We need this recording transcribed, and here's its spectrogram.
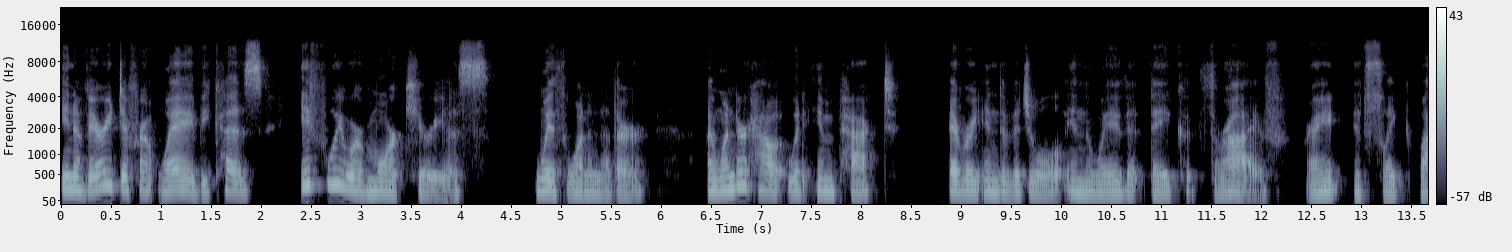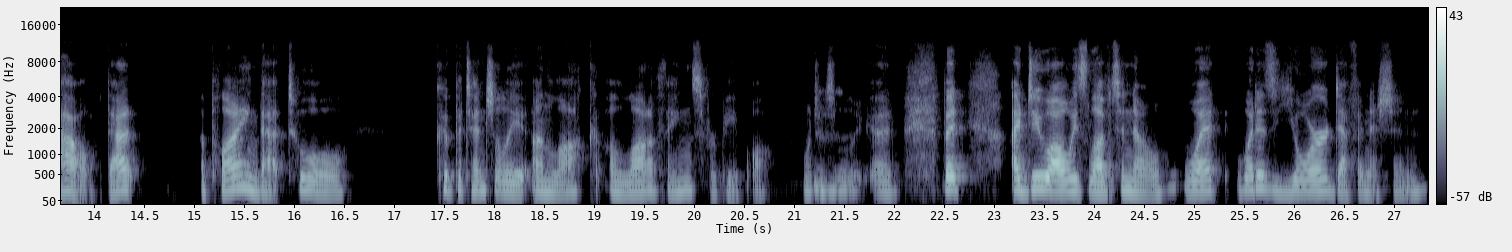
in a very different way because if we were more curious with one another, I wonder how it would impact every individual in the way that they could thrive. Right? It's like wow, that applying that tool could potentially unlock a lot of things for people which is Mhm. really good but i do always love to know what what is your definition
